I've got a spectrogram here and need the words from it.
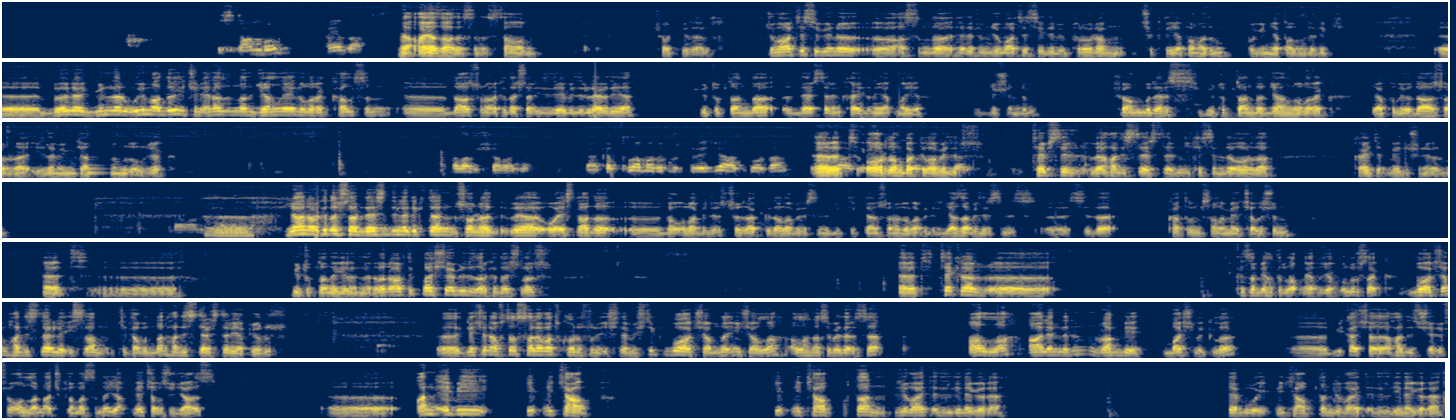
İstanbul, Ayaza. Ha, Ayazağa'dasınız. Tamam. Çok güzel. Cumartesi günü e, aslında hedefim cumartesiydi. Bir program çıktı. Yapamadım. Bugün yapalım dedik. E, Böyle günler uymadığı için en azından canlı yayın olarak kalsın. e, Daha sonra arkadaşlar izleyebilirler diye YouTube'dan da derslerin kaydını yapmayı düşündüm. Şu an bu ders YouTube'dan da canlı olarak yapılıyor. Daha sonra izleme imkanımız olacak. Tamam inşallah hocam. Yani katılamadığımız sürece artık oradan Evet, oradan bakılabilir. Tefsir ve hadis derslerinin ikisini de orada kaydetmeyi düşünüyorum. tamam Ee, inşallah. hocam. Yani arkadaşlar dersi dinledikten sonra veya o esnada e, da olabilir, söz hakkı da alabilirsiniz, bittikten sonra da olabilir, yazabilirsiniz. Ee, siz de katılım sağlamaya çalışın. Evet, e, YouTube'dan da gelenler var. Artık başlayabiliriz arkadaşlar. Evet, tekrar e, kısa bir hatırlatma yapacak olursak, bu akşam Hadislerle İslam kitabından hadis dersleri yapıyoruz. Ee, geçen hafta salavat konusunu işlemiştik. Bu akşam da inşallah Allah nasip ederse Allah alemlerin Rabbi başlıklı e, birkaç hadis-i şerif ve onların açıklamasını yapmaya çalışacağız. Ee, An Ebi İbni Ka'b İbni Ka'b'dan rivayet edildiğine göre Ebu İbni Ka'b'dan rivayet edildiğine göre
